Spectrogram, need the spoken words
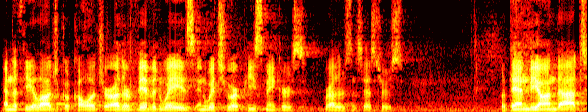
and the theological college are other vivid ways in which you are peacemakers, brothers and sisters. But then beyond that,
